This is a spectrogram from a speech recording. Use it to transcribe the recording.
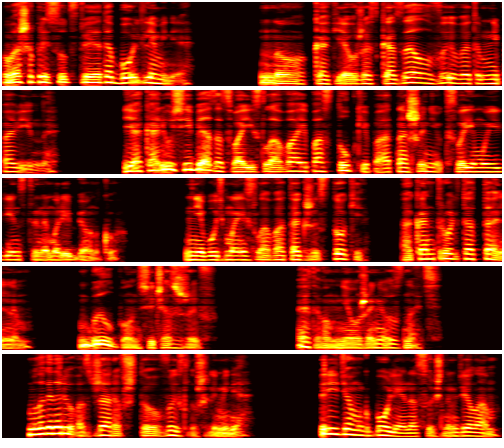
Ваше присутствие – это боль для меня. Но, как я уже сказал, вы в этом не повинны. Я корю себя за свои слова и поступки по отношению к своему единственному ребенку. Не будь мои слова так жестоки, а контроль тотальным, был бы он сейчас жив. Этого мне уже не узнать. Благодарю вас, Джаров, что выслушали меня. Перейдем к более насущным делам.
